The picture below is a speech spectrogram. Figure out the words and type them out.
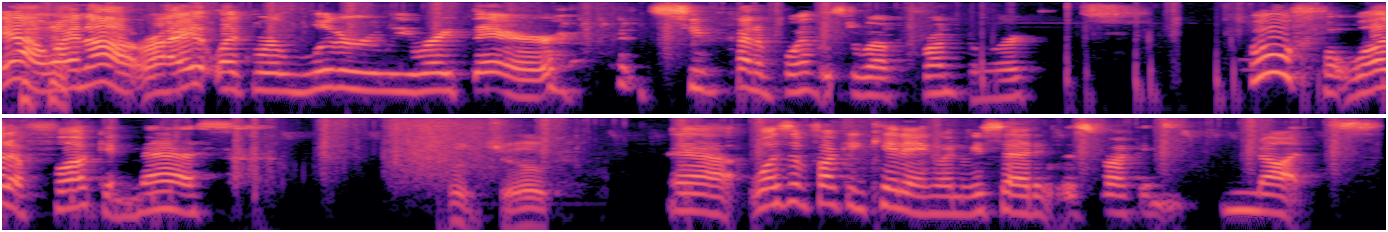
Yeah, why not, right? Like we're literally right there. It seemed kind of pointless to go out the front door. Oof, but what a fucking mess. What a joke. Yeah, wasn't fucking kidding when we said it was fucking nuts.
